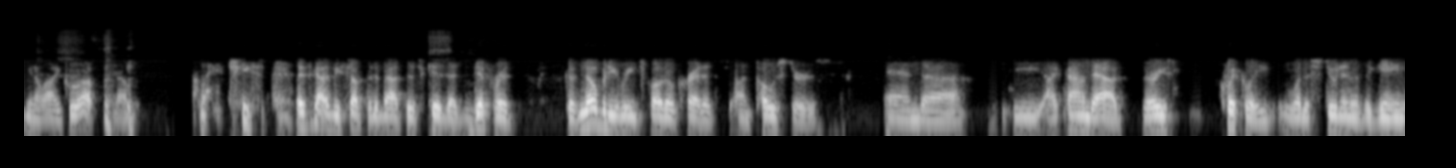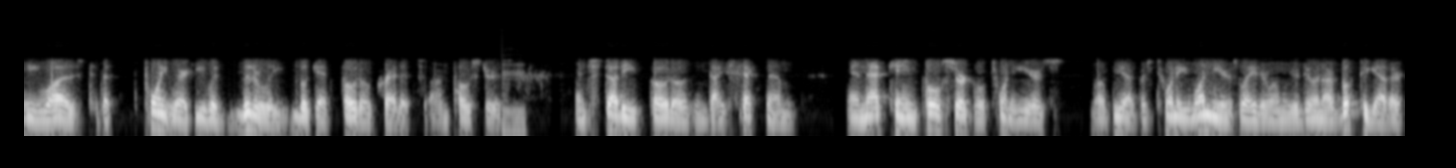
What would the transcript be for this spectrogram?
You know, I grew up. You know, I'm like, geez, there's got to be something about this kid that's different because nobody reads photo credits on posters. And uh, he, I found out very quickly what a student of the game he was to the point where he would literally look at photo credits on posters mm-hmm. and study photos and dissect them. And that came full circle 20 years. Well, yeah, it was 21 years later when we were doing our book together.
